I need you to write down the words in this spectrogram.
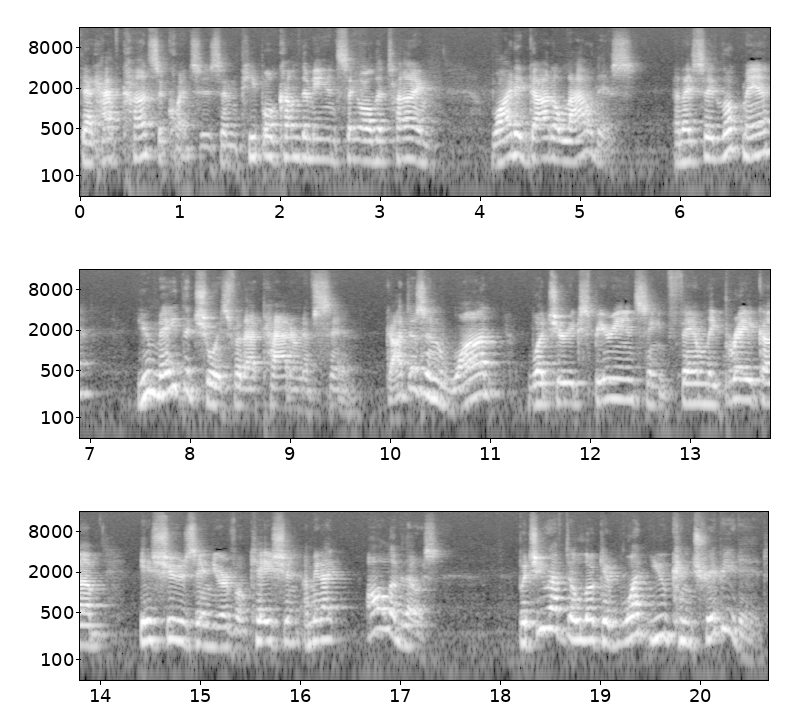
that have consequences. And people come to me and say all the time, Why did God allow this? And I say, Look, man, you made the choice for that pattern of sin. God doesn't want what you're experiencing family breakup, issues in your vocation. I mean, I, all of those. But you have to look at what you contributed.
